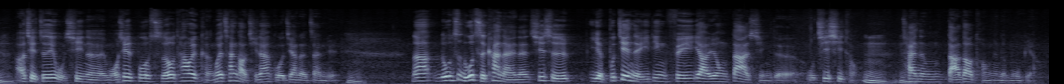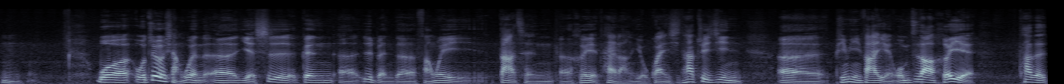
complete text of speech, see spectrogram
嗯，而且这些武器呢，某些不时候他会可能会参考其他国家的战略。嗯，那如此如此看来呢，其实也不见得一定非要用大型的武器系统，嗯，才能达到同样的目标。嗯，我我最后想问的，呃，也是跟呃日本的防卫大臣呃河野太郎有关系。他最近呃频频发言，我们知道河野他的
